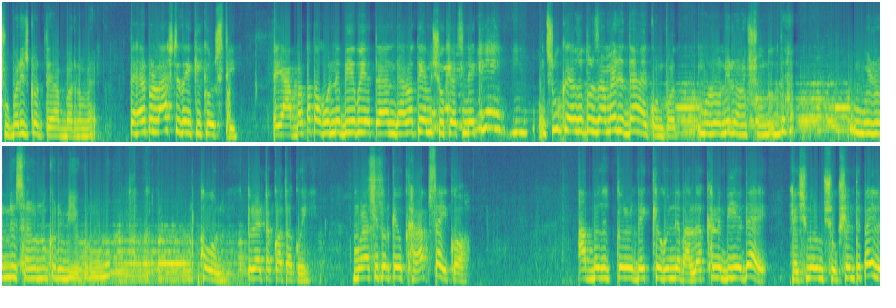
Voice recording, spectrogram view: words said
সুপারিশ করতে আব্বার নামে। তো এরপর লাস্টে থেকে কি করছি। এই আব্বার কথা হইলে বিয়ে বিয়ে ধারণাতে আমি সুখে আছি নাকি? সুখে আছো তোর জামাইরে দেখায় কোন পথ? আমার রনির অনেক সুন্দর দেখায়। মুই রনির সারা অন্য করে বিয়ে করব না। ফোন তোর একটা কথা কই। মোরা কি তোর কেউ খারাপ চাই ক? আব্বা যদি তোর দেখে হইলে ভালো একখানে বিয়ে দেয় হ্যাঁ সময় সুখ শান্তি পাইলে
